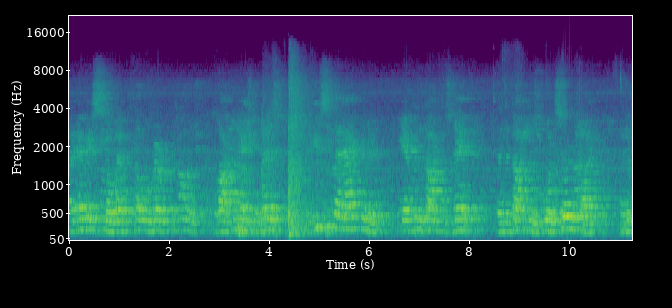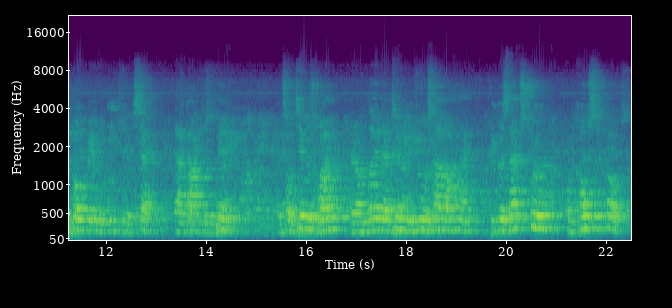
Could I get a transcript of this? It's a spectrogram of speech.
uh, FACOM, Fellow American College of Occupational Medicine. If you see that acronym after the doctor's name, then the doctor is board certified, and the program would need to accept that doctor's opinion. And so Tim is right, and I'm glad that Tim, and you us out on that, because that's true from coast to coast.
